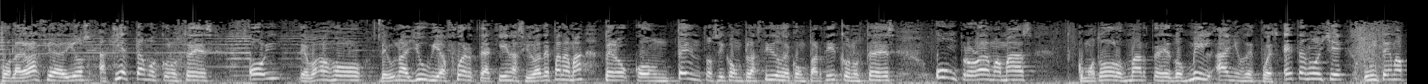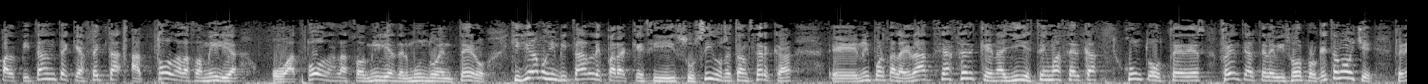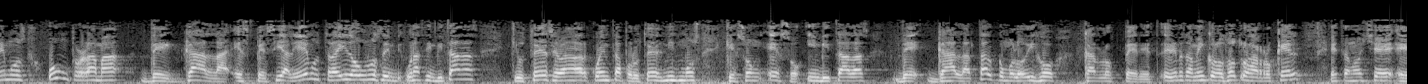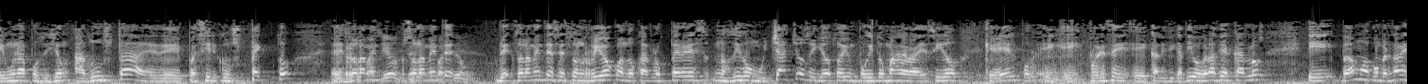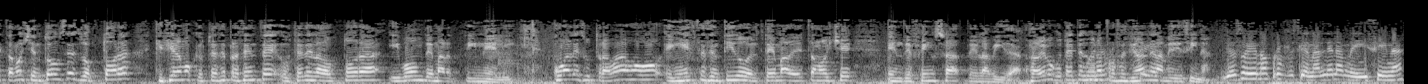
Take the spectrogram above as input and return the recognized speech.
por la gracia de Dios, aquí estamos con ustedes hoy debajo de una lluvia fuerte aquí en la ciudad de Panamá, pero contentos y complacidos de compartir con ustedes un programa más como todos los martes de dos mil años después. Esta noche un tema palpitante que afecta a toda la familia o a todas las familias del mundo entero. Quisiéramos invitarles para que si sus hijos están cerca, eh, no importa la edad, se acerquen allí, estén más cerca junto a ustedes, frente al televisor, porque esta noche tenemos un programa de gala especial y hemos traído unos, unas invitadas que ustedes se van a dar cuenta por ustedes mismos que son eso, invitadas de gala, tal como lo dijo Carlos Pérez. Tenemos también con nosotros a Roquel esta noche en una posición adusta, eh, de, pues circunspecto, eh, solamente, solamente, de, solamente se sonrió cuando Carlos Pérez nos dijo muchachos y yo estoy un poquito más agradecido que él por, eh, por ese calificativo. Gracias Carlos. Y vamos a conversar esta noche entonces, doctora, quisiéramos que usted se presente, usted es la doctora Ivonne de Martinelli. ¿Cuál es su trabajo en este sentido del tema de esta noche en defensa de la vida? Sabemos que usted es Bueno, una profesional sí. de la medicina. Yo soy una profesional de la medicina,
